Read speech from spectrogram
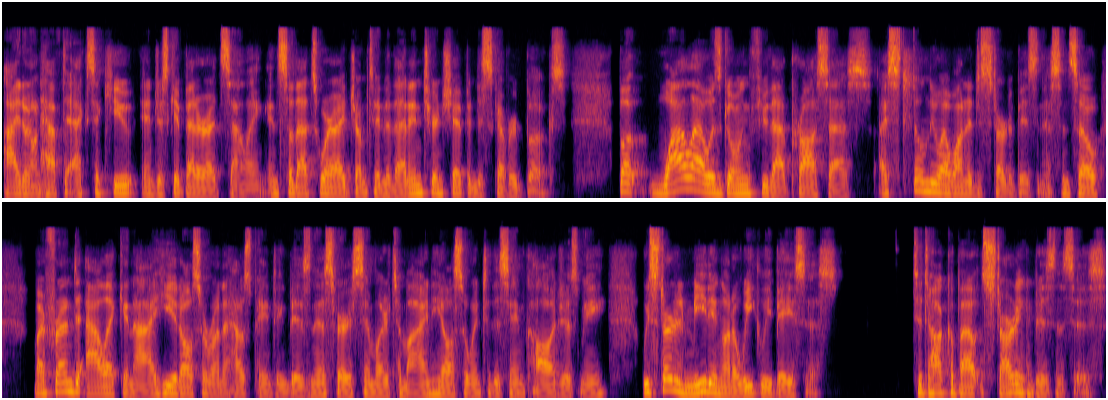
I don't have to execute and just get better at selling. And so that's where I jumped into that internship and discovered books. But while I was going through that process, I still knew I wanted to start a business. And so my friend Alec and I, he had also run a house painting business very similar to mine. He also went to the same college as me. We started meeting on a weekly basis to talk about starting businesses.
